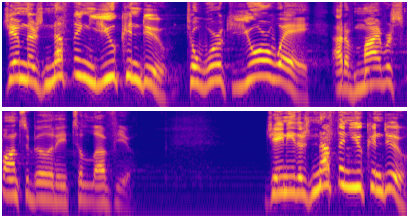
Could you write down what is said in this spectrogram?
Jim, there's nothing you can do to work your way out of my responsibility to love you. Janie, there's nothing you can do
